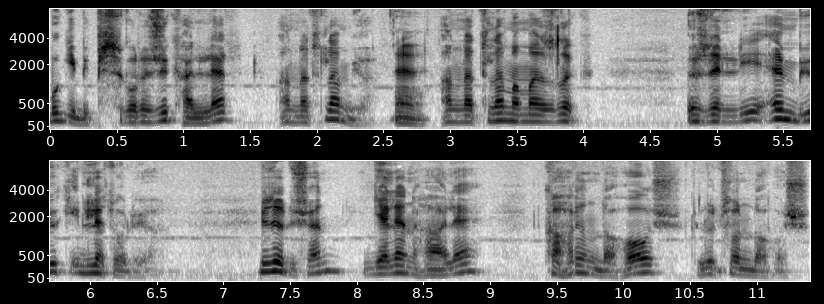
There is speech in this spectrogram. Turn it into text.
bu gibi psikolojik haller anlatılamıyor Evet. anlatılamamazlık özelliği en büyük illet oluyor. Bize düşen gelen hale kahrın da hoş, lütfun da hoş.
